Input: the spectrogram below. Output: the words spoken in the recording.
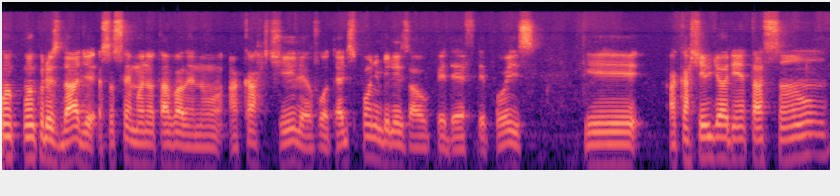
Uma, uma curiosidade, essa semana eu estava lendo a cartilha, eu vou até disponibilizar o PDF depois, e a cartilha de orientação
